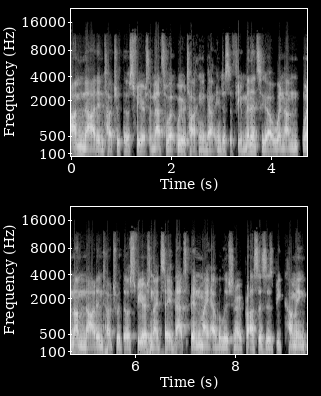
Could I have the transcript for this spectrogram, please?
I'm not in touch with those fears, and that's what we were talking about in just a few minutes ago. When I'm when I'm not in touch with those fears, and I'd say that's been my evolutionary process is becoming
